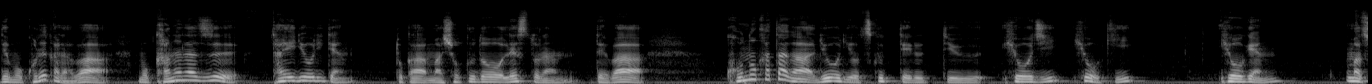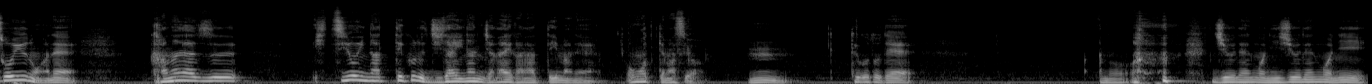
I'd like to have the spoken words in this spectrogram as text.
でもこれからはもう必ずタイ料理店とか、まあ、食堂レストランではこの方が料理を作っているっていう表示表記表現まあそういうのがね必ず必要になってくる時代なんじゃないかなって今ね思ってますよ。うん、ということであの 10年後20年後に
